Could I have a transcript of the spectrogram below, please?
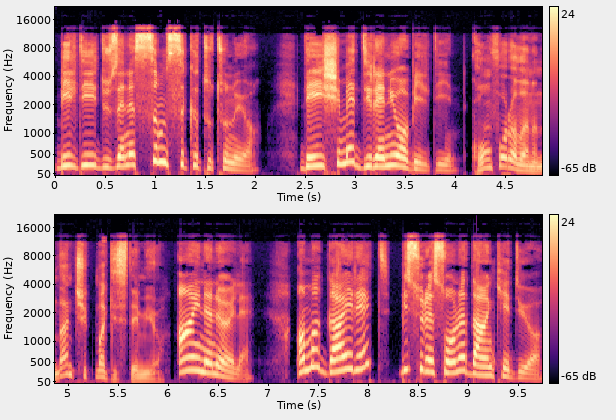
bildiği düzene sımsıkı tutunuyor. Değişime direniyor bildiğin. Konfor alanından çıkmak istemiyor. Aynen öyle. Ama gayret bir süre sonra dank ediyor.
